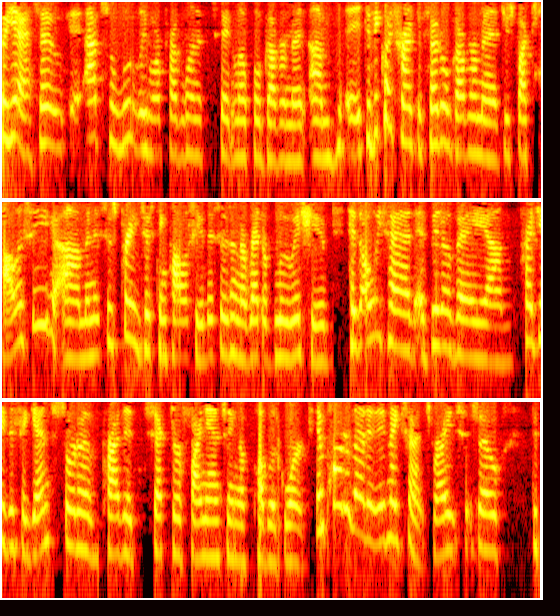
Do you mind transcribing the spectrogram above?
So yeah, so absolutely more prevalent at state and local government. Um, to be quite frank, the federal government, just by policy, um, and this is pre-existing policy, this isn't a red or blue issue, has always had a bit of a um, prejudice against sort of private sector financing of public work. And part of that, it, it makes sense, right? So the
